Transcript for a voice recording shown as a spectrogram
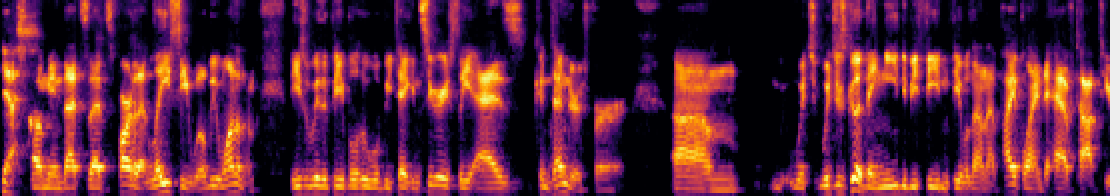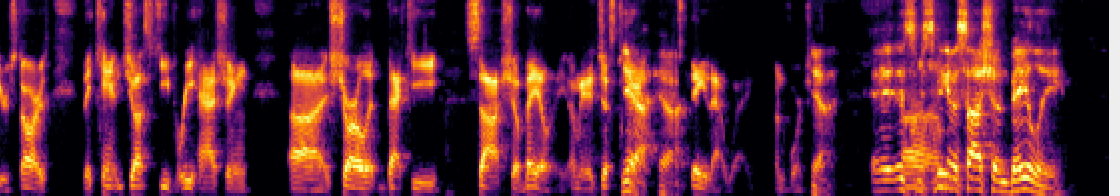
Yes, I mean that's that's part of that. Lacey will be one of them. These will be the people who will be taken seriously as contenders for her, um, which which is good. They need to be feeding people down that pipeline to have top tier stars. They can't just keep rehashing uh, Charlotte, Becky, Sasha, Bayley. I mean, it just can't yeah, yeah. stay that way unfortunately. Yeah. Um, speaking of Sasha and Bayley,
